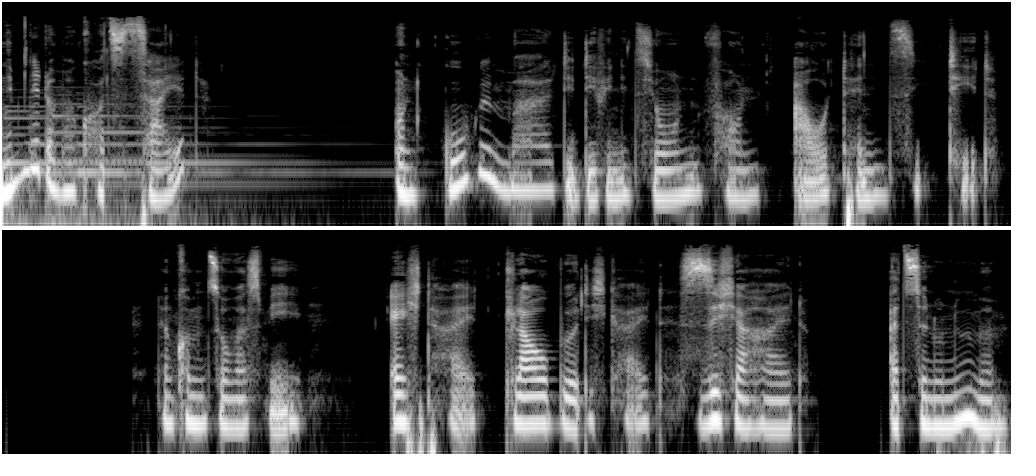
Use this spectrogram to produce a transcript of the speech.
Nimm dir doch mal kurz Zeit und google mal die Definition von Authentizität. Dann kommt sowas wie Echtheit, Glaubwürdigkeit, Sicherheit als Synonyme.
